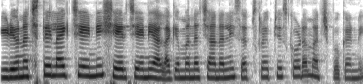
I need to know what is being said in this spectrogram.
వీడియో నచ్చితే లైక్ చేయండి షేర్ చేయండి అలాగే మన ఛానల్ని సబ్స్క్రైబ్ చేసుకోవడం మర్చిపోకండి.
